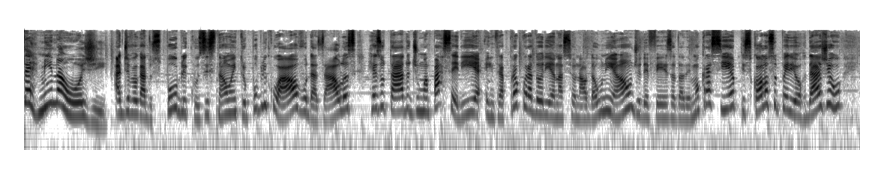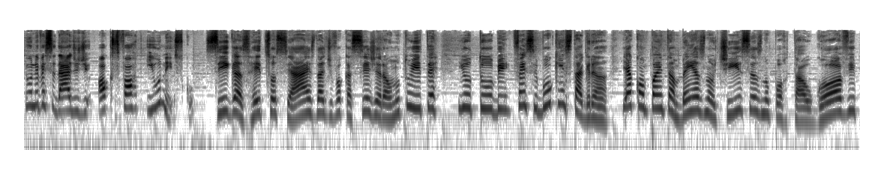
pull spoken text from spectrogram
termina hoje. Advogados públicos estão entre o público-alvo das aulas, resultado de uma parceria entre a Procuradoria Nacional da União de Defesa da Democracia, Escola Superior da AGU e Universidade de Oxford e Unesco. Siga as redes sociais da Advocacia Geral no Twitter, YouTube, Facebook e Instagram e acompanhe também as notícias no portal gov.br/agu.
